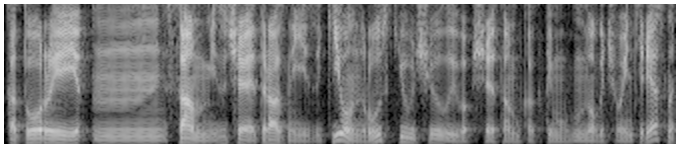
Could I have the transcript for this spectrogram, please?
который м, сам изучает разные языки, он русский учил, и вообще там как-то ему много чего интересно,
